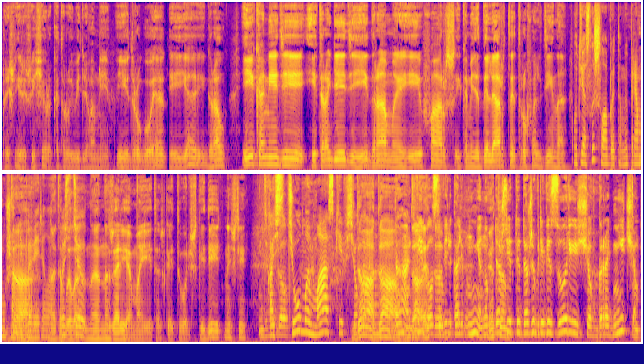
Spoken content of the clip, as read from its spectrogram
пришли режиссеры, которые увидели во мне и другое. И я играл и комедии, и трагедии, и драмы, и фарс, и комедия Дель Арте Труфальдина. Вот я слышала об этом и прям ушам Да, не поверила. Но это То есть, было э, на, на заре моей, так сказать, творческой деятельности. Двигался. костюмы, маски, все да, как надо. да, Да, двигался это- великолепно. Не, ну это- подожди, ты даже в ревизоре еще в городничем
